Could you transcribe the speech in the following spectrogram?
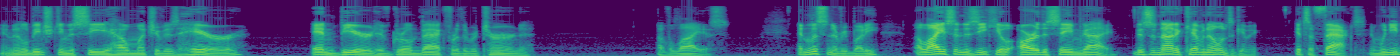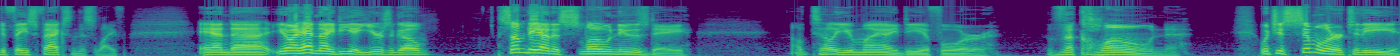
and it'll be interesting to see how much of his hair and beard have grown back for the return of Elias. And listen, everybody, Elias and Ezekiel are the same guy. This is not a Kevin Owens gimmick. It's a fact, and we need to face facts in this life. And, uh, you know, I had an idea years ago. Someday on a slow news day, I'll tell you my idea for The Clone, which is similar to the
